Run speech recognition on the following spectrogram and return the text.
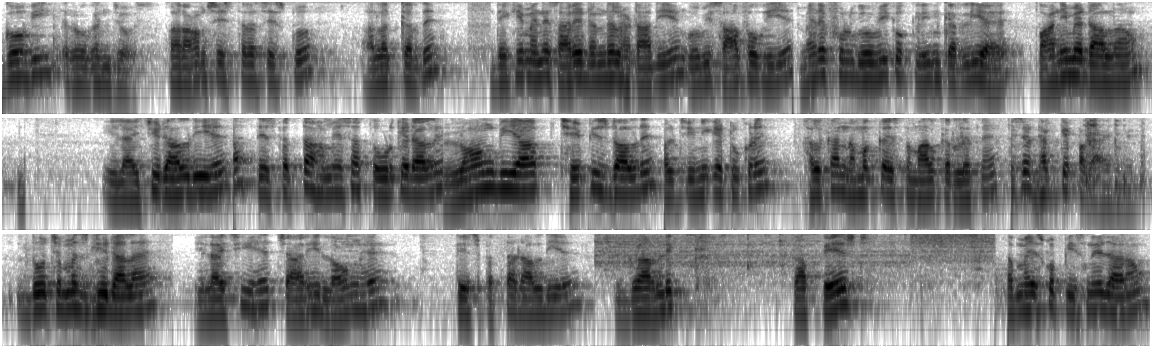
गोभी, रोगन जोश। आराम से इस तरह से इसको अलग कर दें। देखिए, मैंने सारे डंडल हटा दिए हैं, गोभी साफ़ हो गई है। मैंने फुल गोभी को क्लीन कर लिया है। पानी में डाल रहा हूँ। इलायची डाल दी है। तेजपत्ता हमेशा तोड़ के डालें। लौंग भी आप छह पीस डाल दें। दालचीनी के टुकड़े। हल्का नमक का इस्तेमाल कर लेते हैं। इसे ढक के पकाएँगे। दो चम्मच घी डाला है। इलायची है, चार ही लौंग है। तेजपत्ता डाल दिए गार्लिक का पेस्ट। अब मैं इसको पीसने जा रहा हूँ।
